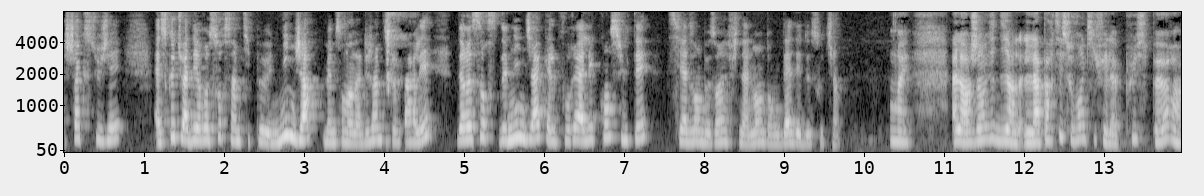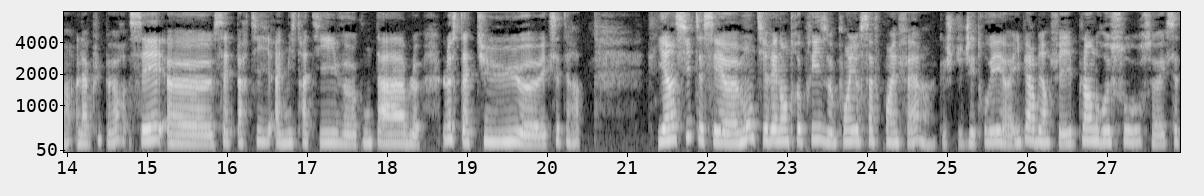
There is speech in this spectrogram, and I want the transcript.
chaque, sujet, est-ce que tu as des ressources un petit peu ninja, même si on en a déjà un petit peu parlé, des ressources de ninja qu'elles pourraient aller consulter si elles ont besoin finalement donc d'aide et de soutien? Ouais. Alors j'ai envie de dire la partie souvent qui fait la plus peur, la plus peur, c'est euh, cette partie administrative, comptable, le statut, euh, etc. Il y a un site, c'est euh, mon-entreprise.ursaf.fr que j'ai trouvé euh, hyper bien fait, plein de ressources, euh, etc.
